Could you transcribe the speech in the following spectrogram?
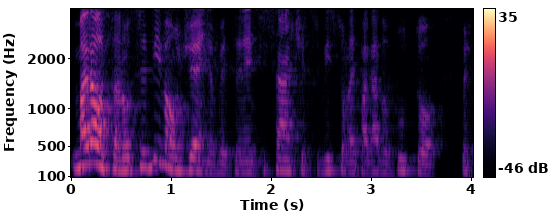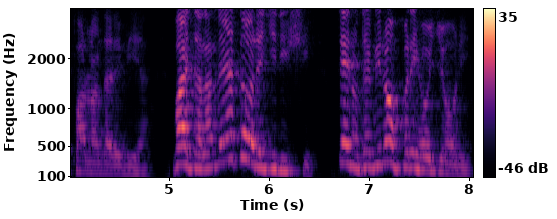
Marotta non serviva un genio per tenersi Sanchez, visto l'hai pagato tutto per farlo andare via. Vai dall'allenatore e gli dici: Te non devi rompere i coglioni,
